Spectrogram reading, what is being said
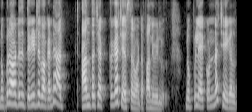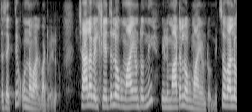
నొప్పి రావట్లేదు తెలియట్లేదు మాకంటే అంత చక్కగా చేస్తారు అనమాట పని వీళ్ళు. నొప్పి లేకుండా చేయగలుగుతా శక్తి ఉన్నవాళ్ళు అనమాట వీళ్ళు. చాలా వీళ్ళ చేతుల్లో ఒక మాయ ఉంటుంది వీళ్ళ మాటల్లో ఒక మాయ ఉంటుంది. సో వాళ్ళు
